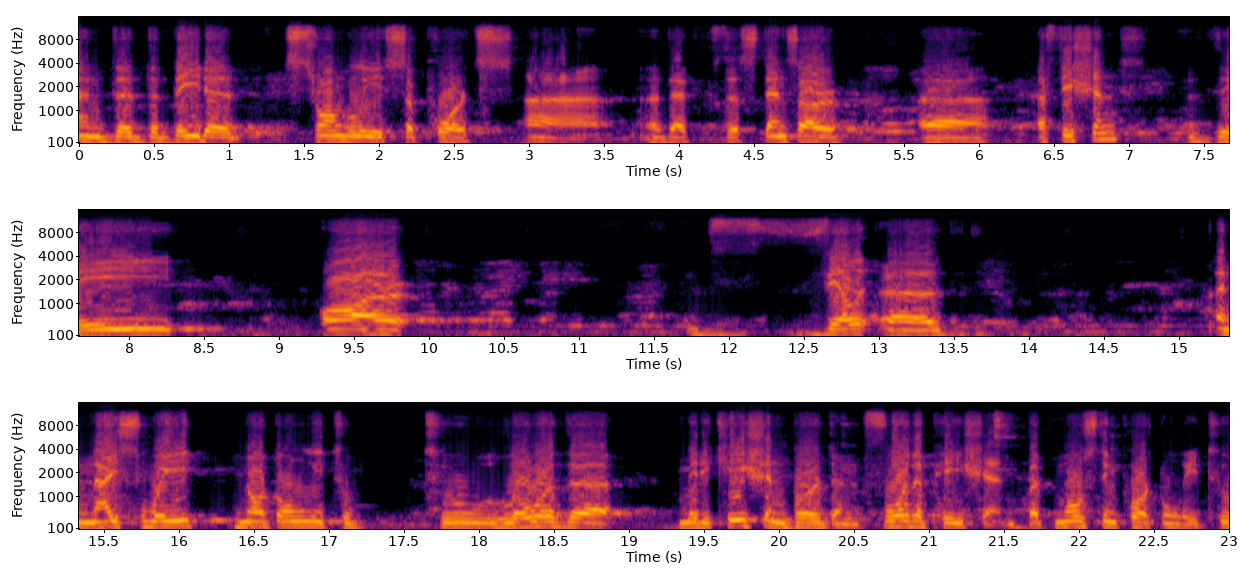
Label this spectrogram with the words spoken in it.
And the, the data strongly supports uh, that the stents are uh, efficient. They are uh, a nice way not only to to lower the medication burden for the patient, but most importantly to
